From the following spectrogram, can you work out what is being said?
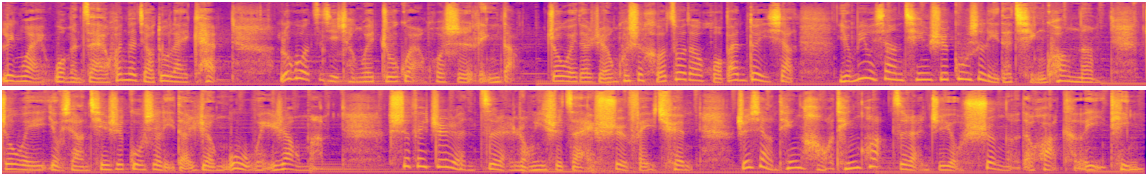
另外，我们再换个角度来看，如果自己成为主管或是领导，周围的人或是合作的伙伴对象，有没有像签诗故事里的情况呢？周围有像签诗故事里的人物围绕吗？是非之人自然容易是在是非圈，只想听好听话，自然只有顺耳的话可以听。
